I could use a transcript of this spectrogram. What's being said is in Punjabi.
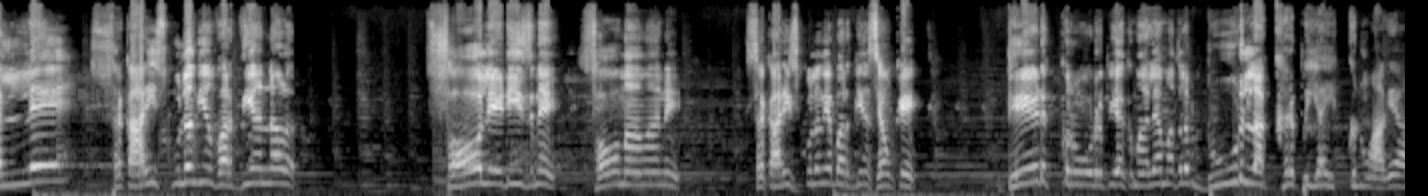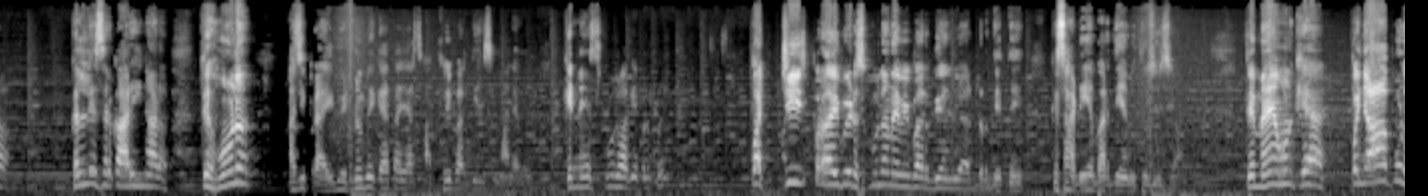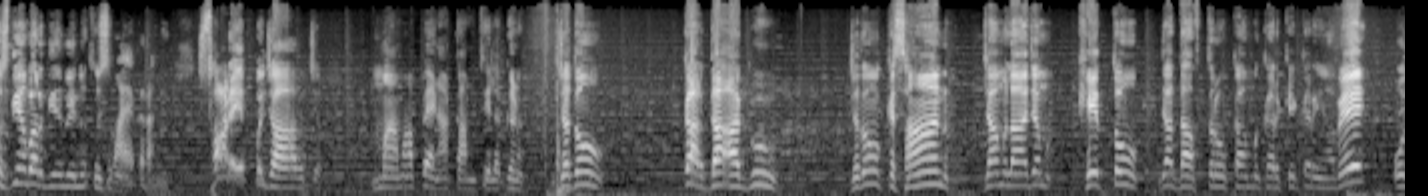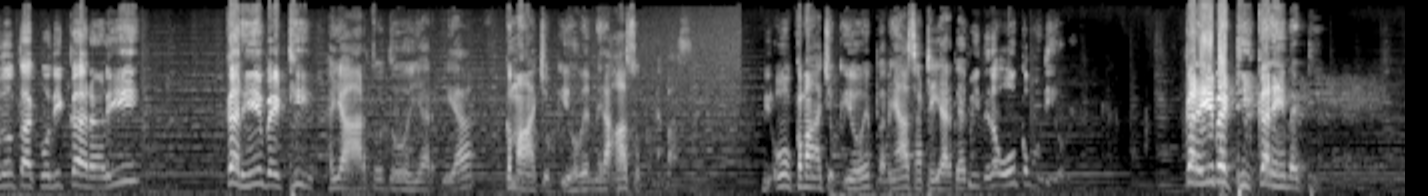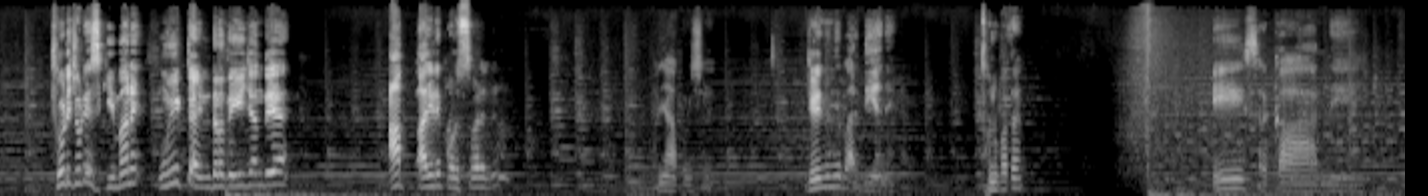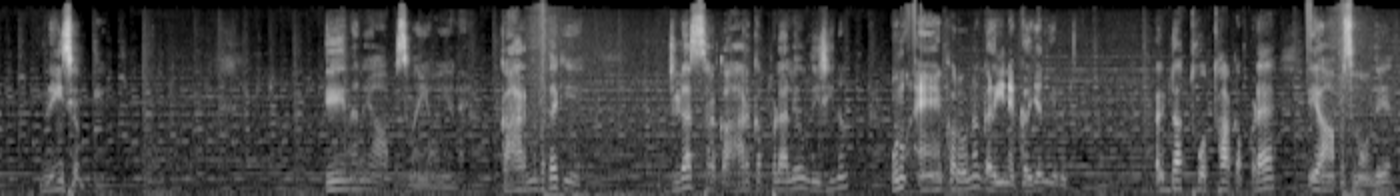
ਕੱਲੇ ਸਰਕਾਰੀ ਸਕੂਲਾਂ ਦੀਆਂ ਵਰਦੀਆਂ ਨਾਲ 100 ਲੇਡੀਜ਼ ਨੇ 100 ਮਾਵਾਂ ਨੇ ਸਰਕਾਰੀ ਸਕੂਲਾਂ ਦੀਆਂ ਵਰਦੀਆਂ ਸਿਉਂ ਕੇ 1.5 ਕਰੋੜ ਰੁਪਇਆ ਕਮਾ ਲਿਆ, ਮਤਲਬ 2 ਲੱਖ ਰੁਪਇਆ ਇੱਕ ਨੂੰ ਆ ਗਿਆ ਕੱਲੇ ਸਰਕਾਰੀ ਨਾਲ। ਤੇ ਹੁਣ ਅਸੀਂ ਪ੍ਰਾਈਵੇਟ ਨੂੰ ਵੀ ਕਹਤਾ, ਯਾਰ ਸਾਥੋਂ ਹੀ ਵਰਦੀਆਂ ਸਮਾ ਕਰੋ। ਕਿੰਨੇ ਸਕੂਲ ਆ ਗਏ ਬਿਲਕੁਲ? ਕੋਲ 25 ਪ੍ਰਾਈਵੇਟ ਸਕੂਲਾਂ ਨੇ ਵੀ ਵਰਦੀਆਂ ਦੇ ਆਰਡਰ ਦਿੱਤੇ ਕਿ ਸਾਡੀਆਂ ਵਰਦੀਆਂ ਵੀ ਤੁਸੀਂ ਸਿਓ ਤੇ ਮੈਂ ਹੁਣ ਕਿਹਾ ਪੰਜਾਬ ਪੁਲਿਸ ਦੀਆਂ ਵਰਦੀਆਂ ਵੀ ਇਹਨਾਂ ਤੋਂ ਸਮਾਇਆ ਕਰਾਂਗੇ। ਸਾਰੇ ਪੰਜਾਬ 'ਚ ਮਾਵਾਂ ਭੈਣਾਂ ਕੰਮ ਤੇ ਲੱਗਣ। ਜਦੋਂ ਘਰ ਦਾ ਆਗੂ, ਜਦੋਂ ਕਿਸਾਨ ਜਾਂ ਮੁਲਾਜ਼ਮ ਖੇਤੋਂ ਜਾਂ ਦਫ਼ਤਰੋਂ ਕੰਮ ਕਰਕੇ ਘਰੇ ਆਵੇ, ਉਦੋਂ ਤੱਕ ਉਹਦੀ ਘਰ ਵਾਲੀ ਘਰੇ ਬੈਠੀ 1000 ਤੋਂ 2000 ਰੁਪਇਆ ਕਮਾ ਚੁੱਕੀ ਹੋਵੇ। ਮੇਰਾ ਆ ਸੁਪਨਾ ਬਸ। ਵੀ ਉਹ ਕਮਾ ਚੁੱਕੀ ਹੋਵੇ 50 60000 ਰੁਪਇਆ ਮਹੀਨੇ ਦਾ ਉਹ ਕਮਾਉਂਦੀ ਹੋਵੇ। ਘਰੇ ਬੈਠੀ ਘਰੇ ਬੈਠੀ। ਛੋਟੀ ਛੋਟੀ ਸਕੀਮਾਂ ਨੇ ਉਹੀ ਟੈਂਡਰ ਦੇਈ ਜਾਂਦੇ ਆ। ਆ ਆ ਜਿਹੜੇ ਪੁਲਿਸ ਵਾਲੇ ਨੇ ਨਾ, ਪੰਜਾਬ ਪੁਲਿਸ ਵਾਲੇ ਜਿਹੜੇ ਇਹਨਾਂ ਦੀਆਂ ਵਰਦੀਆਂ ਨੇ ਤੁਹਾਨੂੰ ਪਤਾ ਇਹ ਸਰਕਾਰ ਨੇ ਨਹੀਂ ਸਿਉਂਦੀ ਇਹ ਇਹਨਾਂ ਨੇ ਆਪ ਸਵਾਈਆਂ ਹੋਈਆਂ ਨੇ। ਕਾਰਨ ਪਤਾ ਕੀ ਹੈ? ਜਿਹੜਾ ਸਰਕਾਰ ਕੱਪੜਾ ਲਿਆਉਂਦੀ ਸੀ ਨਾ ਉਹਨੂੰ ਐਂ ਕਰੋ ਨਾ ਗਲੀ ਨਿਕਲ ਜਾਂਦੀ ਹੈ ਵਿੱਚ। ਐਡਾ ਥੋਥਾ ਕੱਪੜਾ ਹੈ ਇਹ ਆਪ ਸਮਾਉਂਦੇ ਆ।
